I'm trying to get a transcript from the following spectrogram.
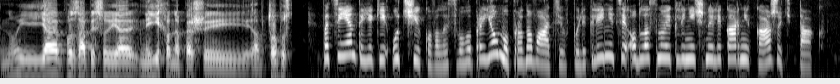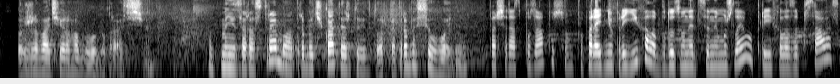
Ну і я по запису я не їхав на перший автобус. Пацієнти, які очікували свого прийому про новацію в поліклініці обласної клінічної лікарні, кажуть так. Жива черга було б краще. От мені зараз треба, а треба чекати аж до вівторка, треба сьогодні. Перший раз по запису. Попередньо приїхала, бо дозвонитися неможливо. Приїхала, записалась.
